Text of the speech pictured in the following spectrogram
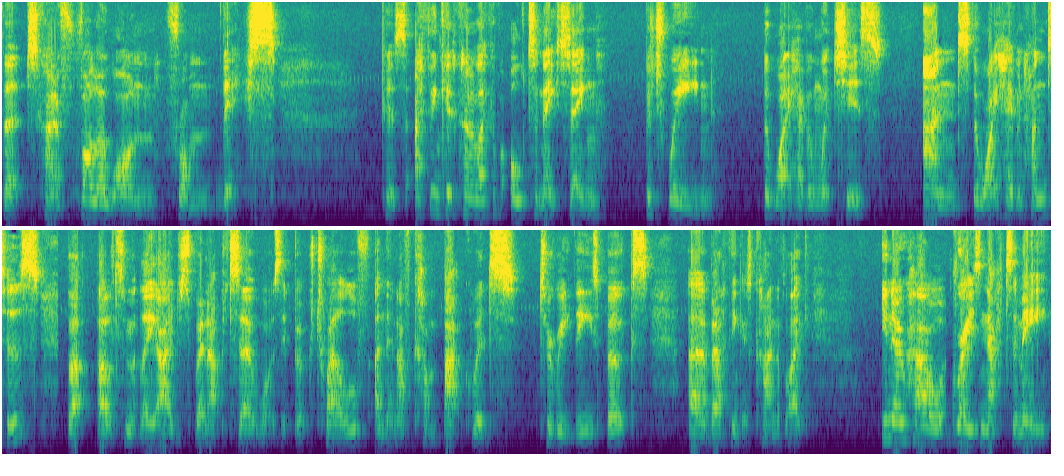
that kind of follow on from this because I think it's kind of like alternating between the Whitehaven Witches and the Whitehaven Hunters but ultimately I just went up to what was it book 12 and then I've come backwards to read these books. Uh, but I think it's kind of like you know how Grey's Anatomy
